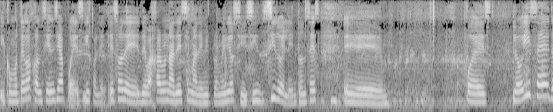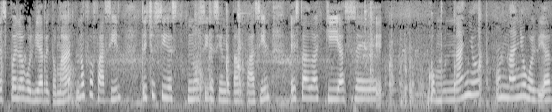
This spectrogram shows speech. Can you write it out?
y como tengo conciencia, pues híjole, eso de, de bajar una décima de mi promedio sí, sí, sí duele. Entonces, eh, pues lo hice, después lo volví a retomar, no fue fácil, de hecho sigue, no sigue siendo tan fácil. He estado aquí hace como un año, un año volví a,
